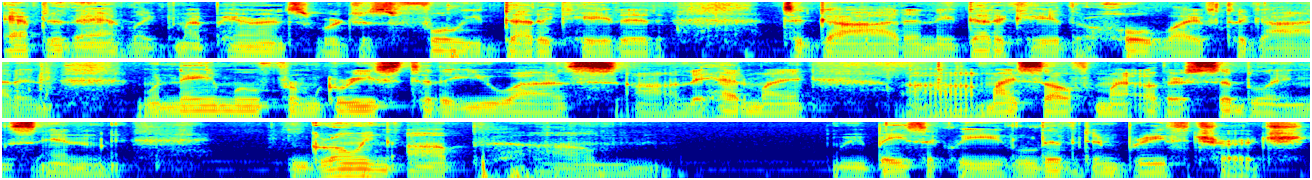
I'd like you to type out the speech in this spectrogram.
after that like my parents were just fully dedicated to God and they dedicated their whole life to God. And when they moved from Greece to the US uh, they had my uh, myself and my other siblings. And growing up um, we basically lived and breathed church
